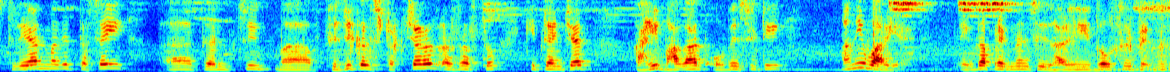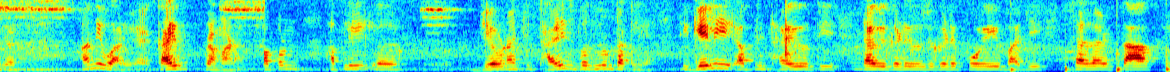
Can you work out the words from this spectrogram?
स्त्रियांमध्ये तसंही त्यांची फिजिकल स्ट्रक्चरच असं असतं की त्यांच्यात काही भागात ओबेसिटी अनिवार्य आहे. एकदा प्रेग्नन्सी झाली दुसरी प्रेग्नन्सी झाली अनिवार्य आहे काही प्रमाणात. आपण आपली जेवणाची थाळीच बदलून टाकली आहे. ती गेली आपली थाळी होती डावीकडे उजवीकडे पोळी भाजी सॅलड ताक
